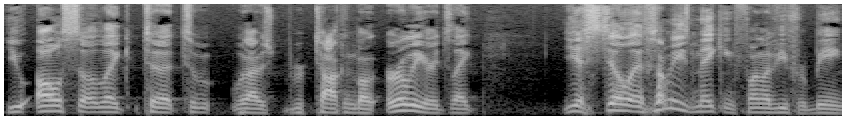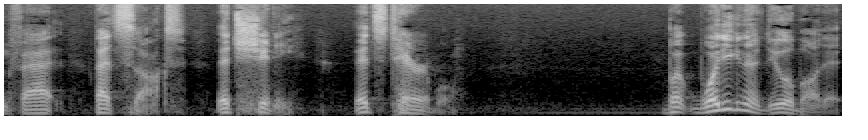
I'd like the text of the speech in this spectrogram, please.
you also like to to what I was talking about earlier. It's like you still if somebody's making fun of you for being fat, that sucks. That's shitty. It's terrible. But what are you going to do about it?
